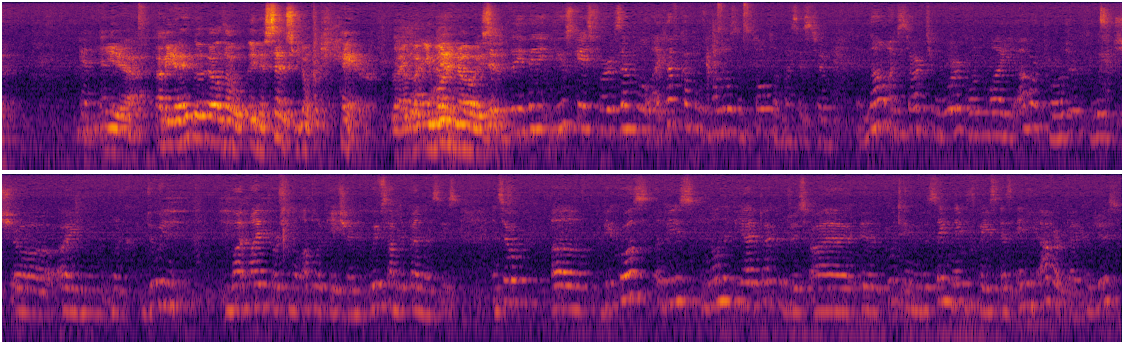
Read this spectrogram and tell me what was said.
and- and- Yeah, I mean, although in a sense you don't care, right? What you want to know is The, that, the use case, for example, I have a couple of models installed on my system, and now I'm starting to work on my other project, which uh, I'm like doing my, my personal application with some dependencies. And so, uh, because these non-API packages are uh, put in the same namespace as any other packages,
